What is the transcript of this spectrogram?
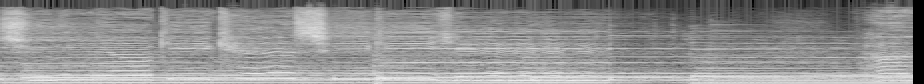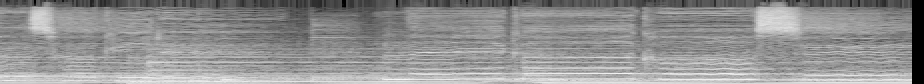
주님 여기 계시기에 반석 위를 내가 걷습니다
